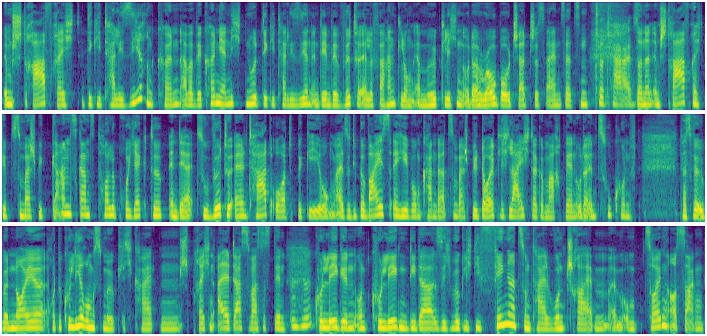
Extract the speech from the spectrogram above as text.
im Strafrecht digitalisieren können. Aber wir können ja nicht nur digitalisieren, indem wir virtuelle Verhandlungen ermöglichen oder Robo-Judges einsetzen. Total. Sondern im Strafrecht gibt es zum Beispiel ganz, ganz tolle Projekte, in der zu virtuellen Tatortbegehungen, also die Beweiserhebung kann da zum Beispiel deutlich leichter gemacht werden oder in Zukunft dass wir über neue Protokollierungsmöglichkeiten sprechen. All das, was es den mhm. Kolleginnen und Kollegen, die da sich wirklich die Finger zum Teil wund schreiben, ähm, um Zeugenaussagen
